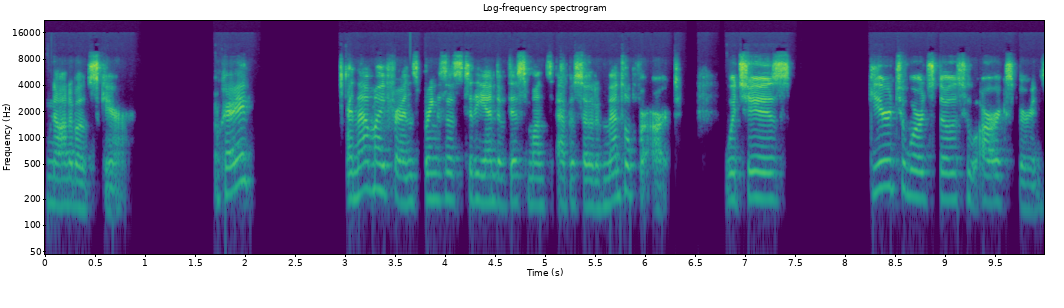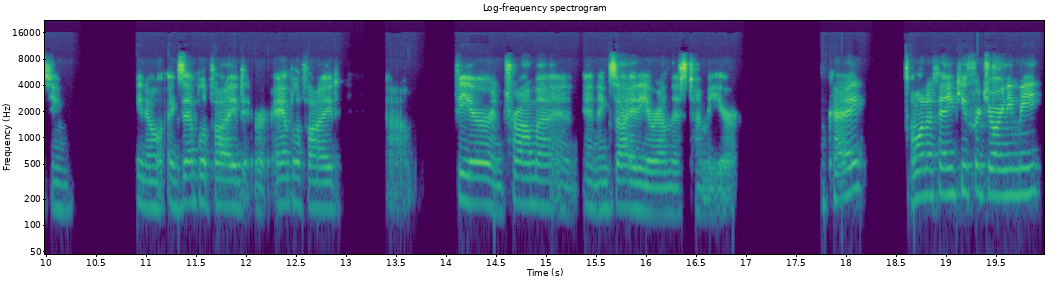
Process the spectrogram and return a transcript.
not about scare. Okay? And that, my friends, brings us to the end of this month's episode of Mental for Art, which is geared towards those who are experiencing, you know, exemplified or amplified um, fear and trauma and, and anxiety around this time of year. Okay? I want to thank you for joining me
